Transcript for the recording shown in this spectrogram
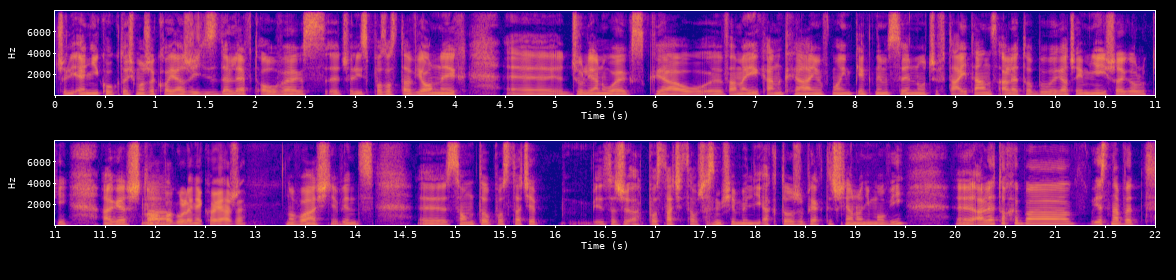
czyli Eniku ktoś może kojarzyć z The Leftovers, y, czyli z Pozostawionych. E, Julian Works grał w American Crime, w Moim Pięknym Synu, czy w Titans, ale to były raczej mniejsze rolki, a reszta... No w ogóle nie kojarzę. No właśnie, więc y, są to postacie, znaczy postacie cały czas mi się myli, aktorzy praktycznie anonimowi, y, ale to chyba jest nawet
